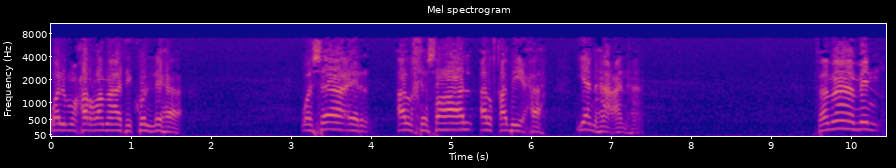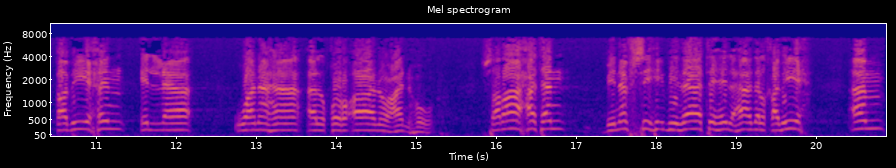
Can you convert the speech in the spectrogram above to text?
والمحرمات كلها وسائر الخصال القبيحة ينهى عنها. فما من قبيح إلا ونهى القرآن عنه صراحة بنفسه بذاته هذا القبيح أم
